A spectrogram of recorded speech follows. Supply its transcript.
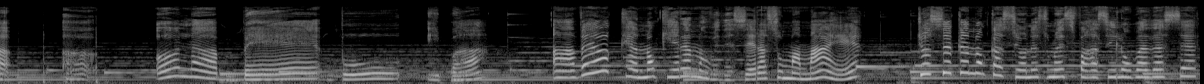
Ah, ah, hola, Be, Bu y Ba. Ah, veo que no quieren obedecer a su mamá, ¿eh? Yo sé que en ocasiones no es fácil obedecer,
